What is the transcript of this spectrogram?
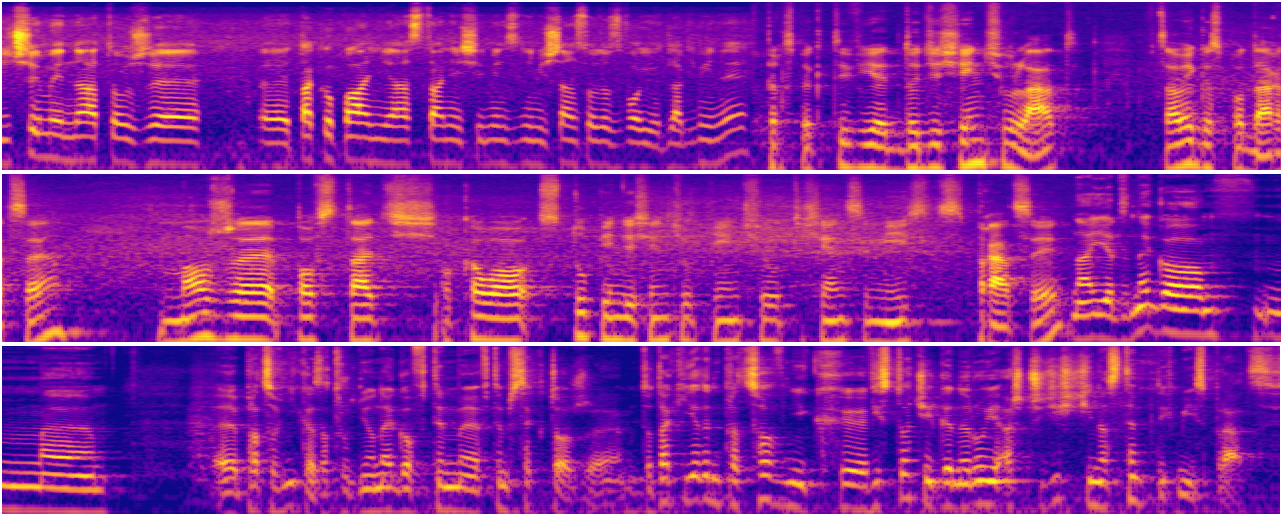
Liczymy na to, że ta kopalnia stanie się między innymi szansą rozwoju dla gminy. W perspektywie do 10 lat w całej gospodarce może powstać około 155 tysięcy miejsc pracy. Na jednego mm, e, e, pracownika zatrudnionego w tym, w tym sektorze, to taki jeden pracownik e, w istocie generuje aż 30 następnych miejsc pracy.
